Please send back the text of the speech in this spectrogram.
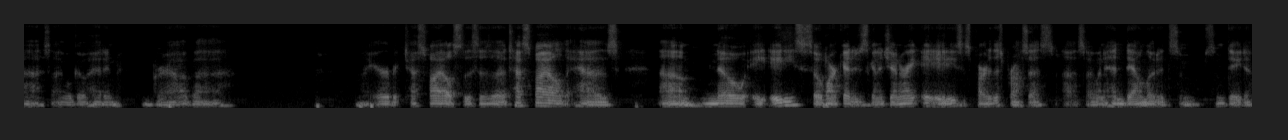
Uh, so I will go ahead and grab uh, my Arabic test file. So this is a test file that has um, no 880s. So MarcEdit is going to generate 880s as part of this process. Uh, so I went ahead and downloaded some, some data.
